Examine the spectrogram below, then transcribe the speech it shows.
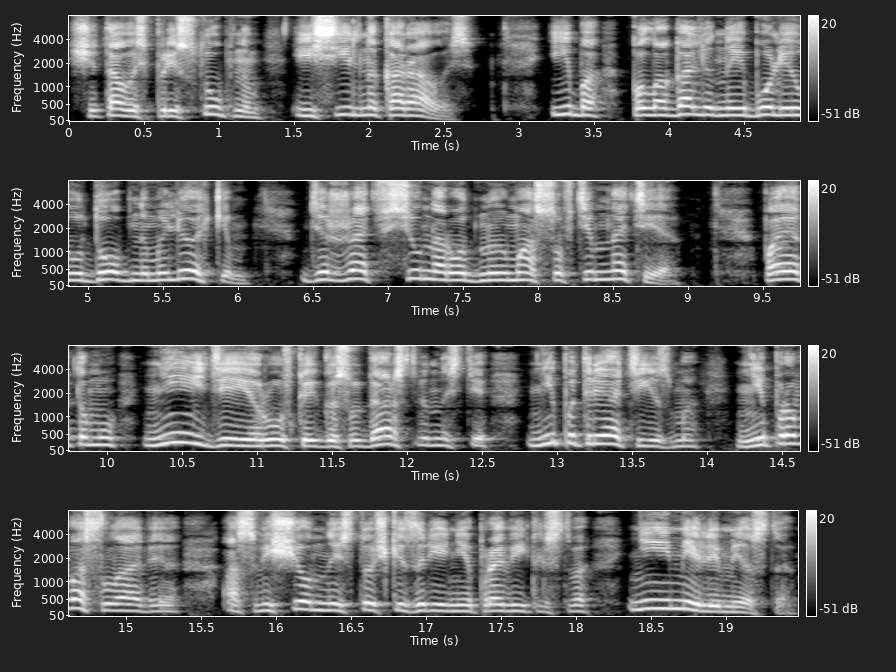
считалось преступным и сильно каралось, ибо полагали наиболее удобным и легким держать всю народную массу в темноте, Поэтому ни идеи русской государственности, ни патриотизма, ни православия, освященные с точки зрения правительства, не имели места,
